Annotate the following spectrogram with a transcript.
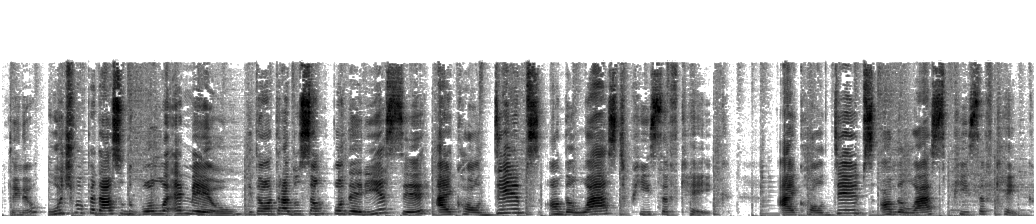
entendeu? O último pedaço do bolo é meu. Então a tradução poderia ser I call dibs on the last piece of cake. I call dibs on the last piece of cake.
